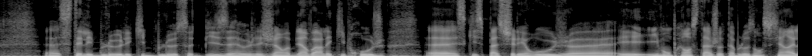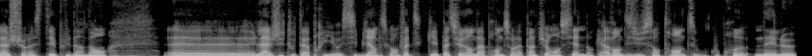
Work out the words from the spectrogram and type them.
Euh, C'était les Bleus, l'équipe bleue, Sotheby's. Euh, j'aimerais bien voir l'équipe rouge, euh, ce qui se passe chez les rouges. et ils m'ont pris en stage aux tableaux anciens, et là je suis resté plus d'un an. Euh, là, j'ai tout appris aussi bien parce qu'en fait, ce qui est passionnant d'apprendre sur la peinture ancienne, donc avant 1830, vous comprenez le,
